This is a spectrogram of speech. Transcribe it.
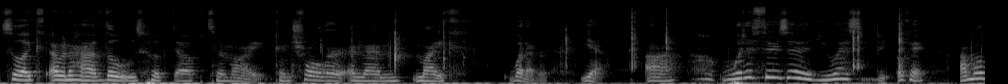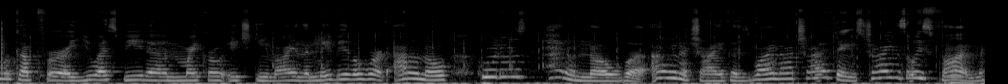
So like I'm gonna have those hooked up to my controller and then mic whatever. Yeah uh what if there's a USB okay I'm gonna look up for a USB to micro HDMI and then maybe it'll work. I don't know. Who knows? I don't know, but I wanna try because why not try things? Trying is always fun.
